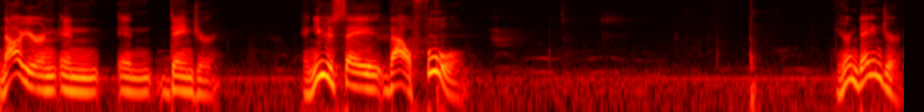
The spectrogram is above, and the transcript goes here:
Now you're in, in, in danger and you just say, Thou fool, you're in danger.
